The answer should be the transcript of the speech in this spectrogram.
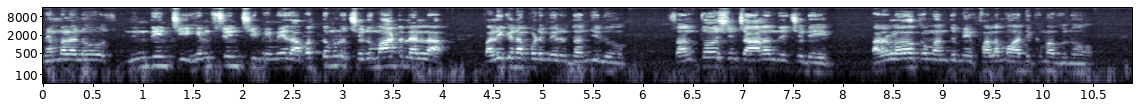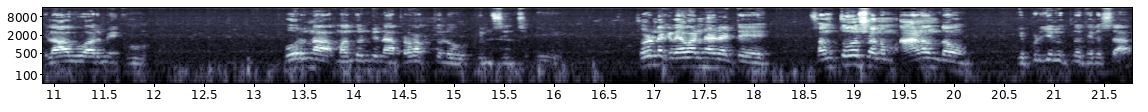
మిమ్మలను నిందించి హింసించి మీ మీద అబద్ధములు చెడు మాటలెల్లా పలికినప్పుడు మీరు దంజులు సంతోషించి ఆనందించుడి. పరలోకమందు మీ ఫలము అధికమగును. ఇలాగ వారు మీకు పూర్ణ మందుండిన ప్రవక్తలు హింసించింది చూడండి ఇక్కడ ఏమంటున్నాడంటే సంతోషం ఆనందం ఎప్పుడు జరుగుతుందో తెలుసా?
